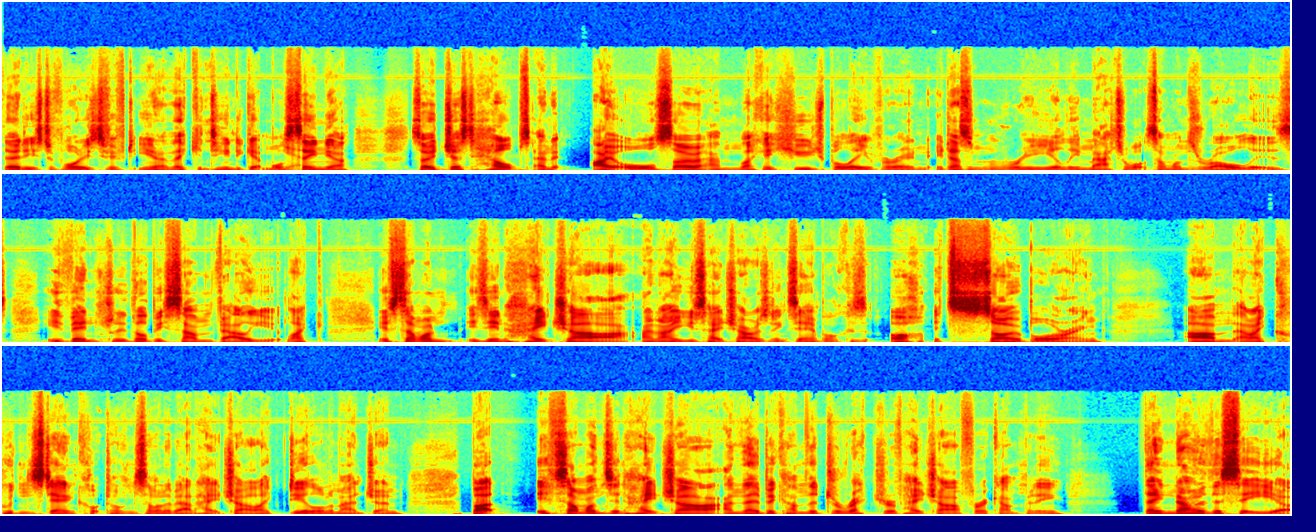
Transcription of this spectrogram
30s to 40s to 50, you know, they continue to get more Yeah. senior. So it just helps. And I also am like a huge believer in it doesn't really matter what someone's role is. Eventually there'll be some value. Like if someone is in HR, and I use HR as an example because, oh, it's so boring. Um, and I couldn't stand talking to someone about HR, like deal or imagine. But if someone's in HR and they become the director of HR for a company, they know the CEO.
